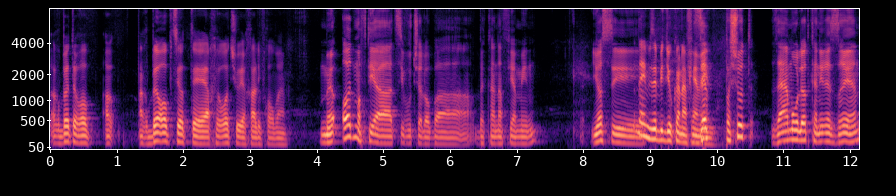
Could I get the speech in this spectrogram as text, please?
הרבה יותר, הרבה אופציות אה, אחרות שהוא יכל לבחור בהן. מאוד מפתיע הציוות שלו בכנף ימין. יוסי... לא יודע אם זה בדיוק זה ימין. פשוט, זה היה אמור להיות כנראה זריאן,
